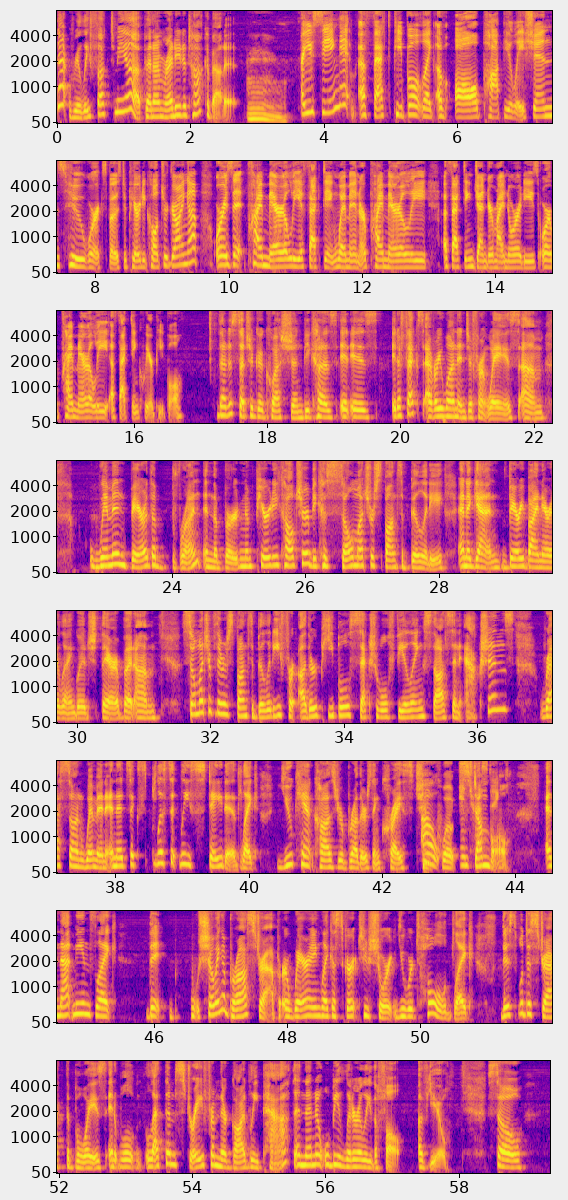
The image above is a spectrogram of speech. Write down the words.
that really fucked me up, and I'm ready to talk about it. Mm. Are you seeing it affect people like of all populations who were exposed to purity culture growing up? Or is it primarily affecting women or primarily affecting gender minorities or primarily affecting queer people? That is such a good question because it is it affects everyone in different ways. Um, women bear the brunt and the burden of purity culture because so much responsibility and again very binary language there but um so much of the responsibility for other people's sexual feelings thoughts and actions rests on women and it's explicitly stated like you can't cause your brothers in christ to oh, quote stumble. And that means like that showing a bra strap or wearing like a skirt too short, you were told like this will distract the boys and it will let them stray from their godly path. And then it will be literally the fault of you. So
